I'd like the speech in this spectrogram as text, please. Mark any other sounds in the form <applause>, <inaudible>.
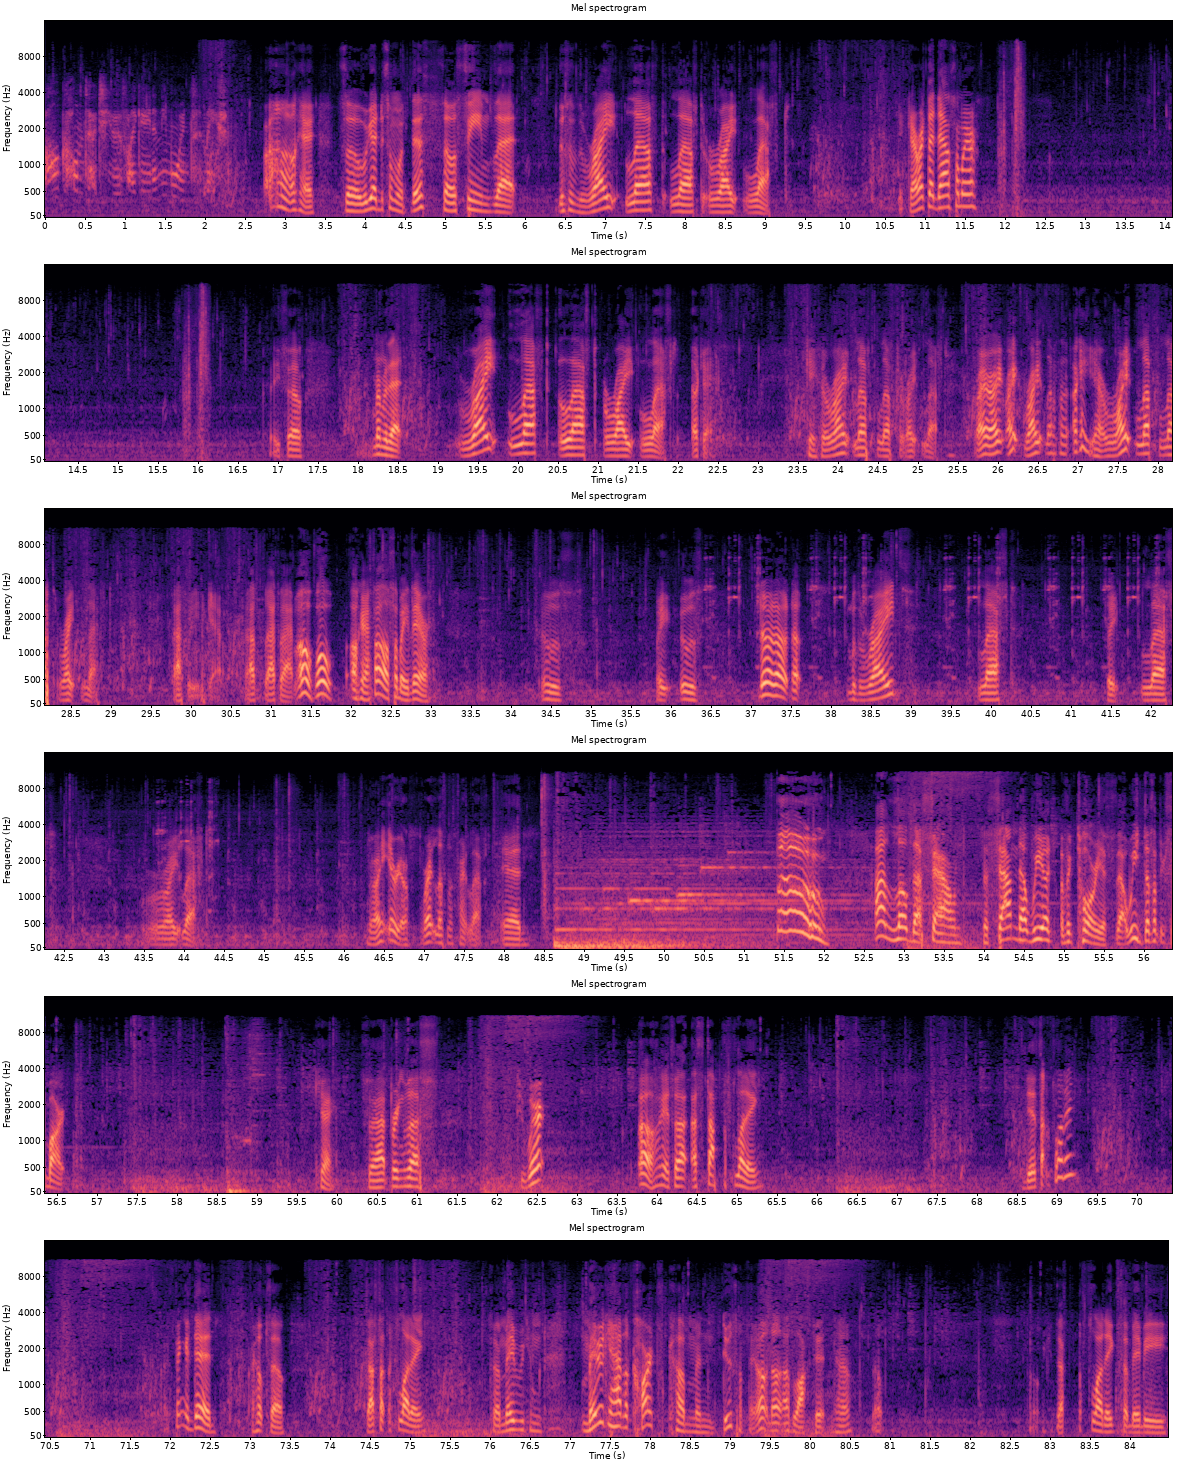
I'll contact you if I gain any more information. Oh, okay. So we gotta do something with this. So it seems that this is right, left, left, right, left. Can I write that down somewhere? Okay, so remember that. Right, left, left, right, left. Okay. Okay, so right, left, left, right, left. Right, right, right, right, left, left. Okay, yeah, right, left, left, right, left. That's what we need to get. That's that's what happened. Oh, whoa. Okay, I thought somebody there. It was. Wait, it was. No, no, no. It was right, left. Wait, left, right, left. Right, here we go. Right, left, left, right, left. And. Boom! I love that sound. The sound that we are victorious, that we did something smart. Okay, so that brings us to where? Oh, okay, so I, stopped the flooding. Did it stop the flooding? I think it did. I hope so. That stopped the flooding. So maybe we can, maybe we can have the carts come and do something. Oh no, I've locked it. No, nope. That's the flooding, so maybe.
